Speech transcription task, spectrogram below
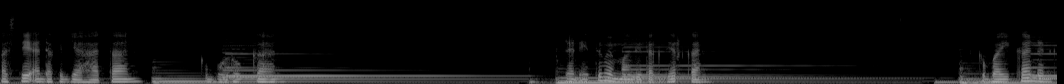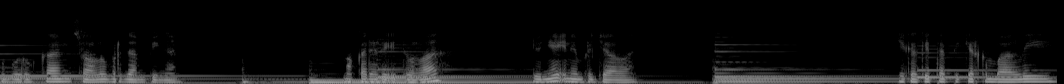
Pasti ada kejahatan, keburukan, dan itu memang ditakdirkan. Kebaikan dan keburukan selalu berdampingan. Maka dari itulah dunia ini berjalan. Jika kita pikir kembali,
